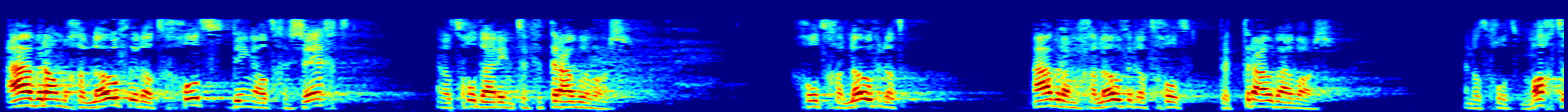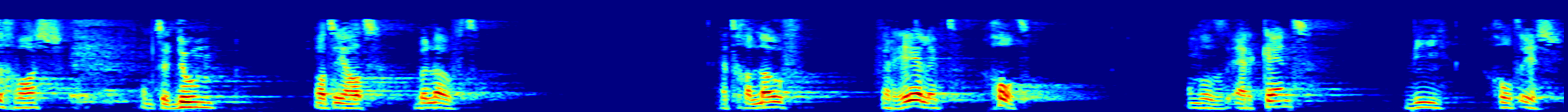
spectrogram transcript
Abraham geloofde dat God dingen had gezegd en dat God daarin te vertrouwen was. God geloofde dat, Abraham geloofde dat God betrouwbaar was. En dat God machtig was om te doen wat hij had beloofd. Het geloof verheerlijkt God, omdat het erkent wie God is.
